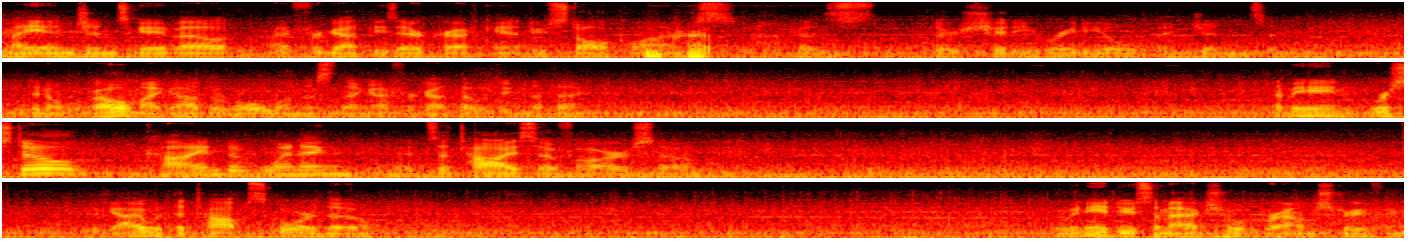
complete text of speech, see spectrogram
My engines gave out. I forgot these aircraft can't do stall climbs because they're shitty radial engines and they don't. Oh my god, the roll on this thing. I forgot that was even a thing. I mean, we're still kind of winning. It's a tie so far, so. The guy with the top score, though, we need to do some actual ground strafing.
